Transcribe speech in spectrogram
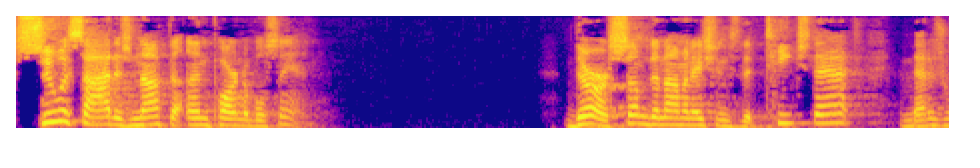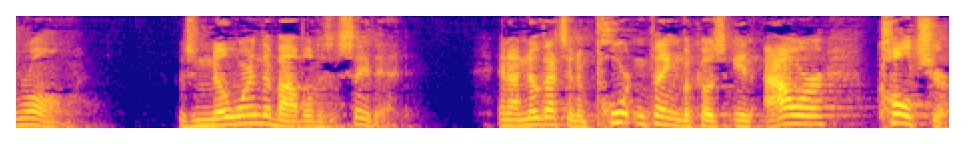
suicide is not the unpardonable sin. There are some denominations that teach that, and that is wrong. There's nowhere in the Bible does it say that. And I know that's an important thing because in our culture,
